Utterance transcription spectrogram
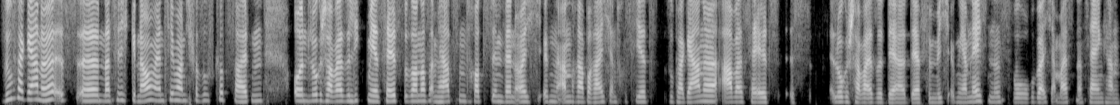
Super gerne, ist äh, natürlich genau mein Thema und ich versuche es kurz zu halten. Und logischerweise liegt mir Sales besonders am Herzen. Trotzdem, wenn euch irgendein anderer Bereich interessiert, super gerne. Aber Sales ist logischerweise der, der für mich irgendwie am nächsten ist, worüber ich am meisten erzählen kann.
